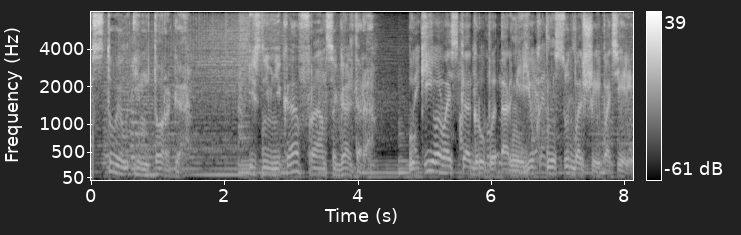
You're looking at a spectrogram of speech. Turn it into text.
стоил им дорого. Из дневника Франца Гальтера. У Киева войска группы армии Юг несут большие потери.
